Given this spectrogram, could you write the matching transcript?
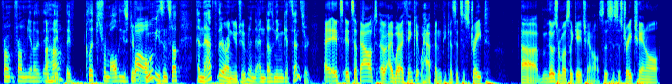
from from you know they, Uh-huh. they, they've clips from all these different Well- movies and stuff and that's there on YouTube and, and doesn't even get censored. It's it's about uh, I, what I think it happened because it's a straight. Uh, those are mostly gay channels. This is a straight channel,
